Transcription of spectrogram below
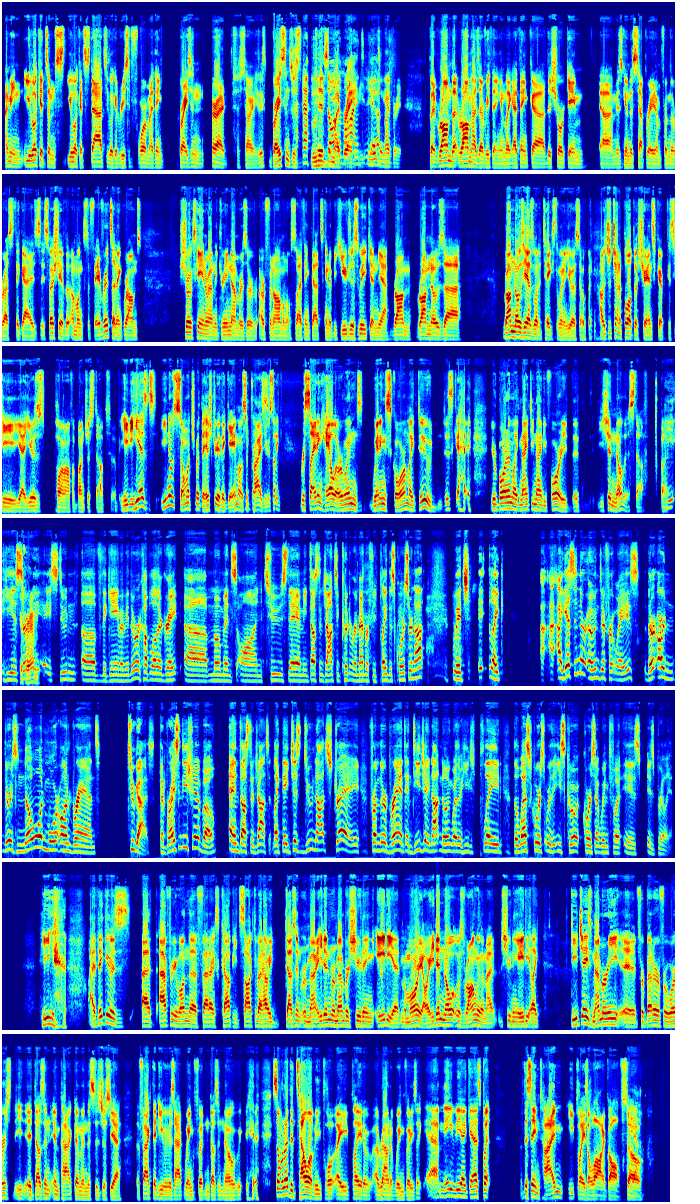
I mean, you look at some, you look at stats, you look at recent form. I think Bryson, or uh, sorry, this, Bryson just lives in my brain. Mind, he yeah. lives in my brain. But Rahm, that Rahm has everything, and like I think uh, the short game um, is going to separate him from the rest of the guys, especially the, amongst the favorites. I think Rahm's strokes gain around the green numbers are, are phenomenal. So I think that's going to be huge this week. And yeah, Rom Rahm knows uh, Rahm knows he has what it takes to win a U.S. Open. I was just trying to pull up the transcript because he yeah he was pulling off a bunch of stuff. So he he has he knows so much about the history of the game. I was surprised. He was like reciting Hale Irwin's winning score. I'm like, dude, this guy, you're born in like 1994. You, you shouldn't know this stuff. But he, he is certainly a student of the game. I mean, there were a couple other great uh, moments on Tuesday. I mean, Dustin Johnson couldn't remember if he'd played this course or not, which, it, like, I, I guess in their own different ways, there are there is no one more on brand, two guys, than Bryson DeChambeau and Dustin Johnson. Like they just do not stray from their brand. And DJ not knowing whether he's played the West Course or the East Course at Winged Foot is is brilliant. He, I think it was at, after he won the FedEx Cup, he talked about how he doesn't remember. He didn't remember shooting 80 at Memorial, or he didn't know what was wrong with him at shooting 80. Like DJ's memory, uh, for better or for worse, it doesn't impact him. And this is just yeah, the fact that he was at Wingfoot and doesn't know. someone had to tell him he, pl- uh, he played a, around at Wingfoot. He's like, yeah, maybe I guess, but at the same time, he plays a lot of golf, so. Yeah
